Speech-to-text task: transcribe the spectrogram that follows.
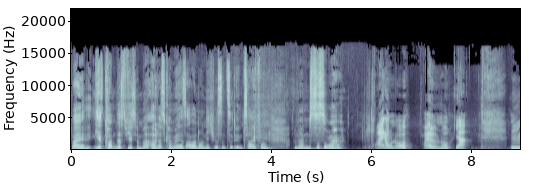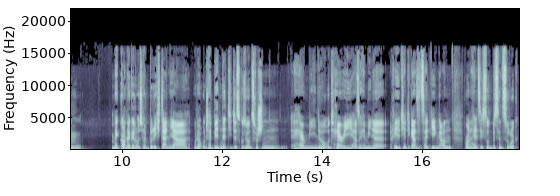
Weil mhm. jetzt kommt das vierte Mal, aber das können wir jetzt aber noch nicht wissen zu dem Zeitpunkt. Und dann ist das so, äh? I don't know. I don't know. Ja. Mhm. McGonagall unterbricht dann ja oder unterbindet die Diskussion zwischen Hermine und Harry. Also Hermine redet ja die ganze Zeit gegen an. Ron hält sich so ein bisschen zurück,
